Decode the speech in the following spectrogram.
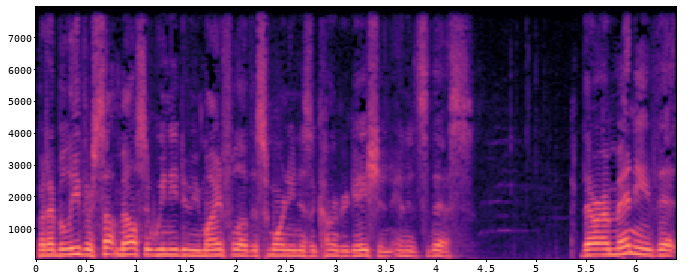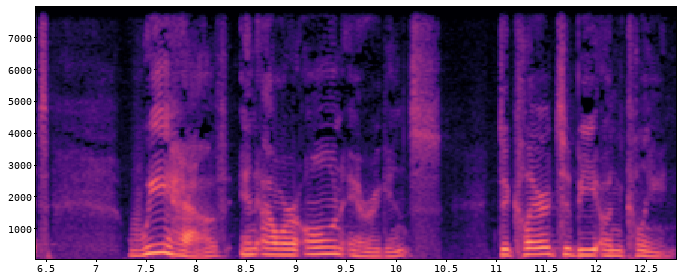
But I believe there's something else that we need to be mindful of this morning as a congregation, and it's this. There are many that we have, in our own arrogance, declared to be unclean.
